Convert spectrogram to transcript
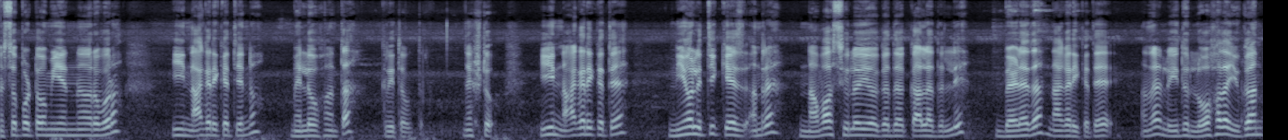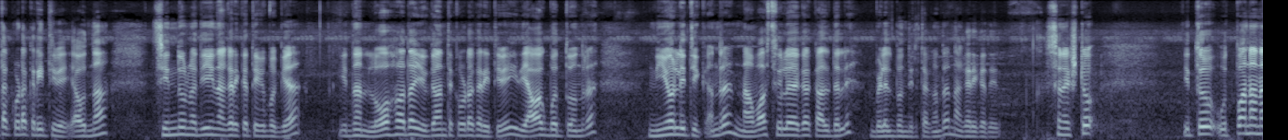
ಮೆಸಪಟೋಮಿಯನ್ನರವರು ಈ ನಾಗರಿಕತೆಯನ್ನು ಮೆಲೋಹ ಅಂತ ಕರೀತಾ ಹೋಗ್ತಾರೆ. ನೆಕ್ಸ್ಟು ಈ ನಾಗರಿಕತೆ ನಿಯೋಲಿಥಿಕ್ ಏಜ್ ಅಂದರೆ ನವಶಿಲಾಯುಗದ ಕಾಲದಲ್ಲಿ ಬೆಳೆದ ನಾಗರಿಕತೆ. ಅಂದರೆ ಇದು ಲೋಹದ ಯುಗ ಅಂತ ಕೂಡ ಕರಿತೀವಿ. ಯಾವುದನ್ನ ಸಿಂಧು ನದಿ ನಾಗರಿಕತೆ ಬಗ್ಗೆ. ಇದನ್ನ ಲೋಹದ ಯುಗ ಅಂತ ಕೂಡ ಕರಿತೀವಿ. ಇದು ಯಾವಾಗ ಬಂತು ಅಂದರೆ ನಿಯೋಲಿಥಿಕ್ ಅಂದರೆ ನವಶಿಲಾಯುಗ ಕಾಲದಲ್ಲಿ ಬೆಳೆದು ಬಂದಿರತಕ್ಕಂಥ ನಾಗರಿಕತೆ ಸೊ ನೆಕ್ಸ್ಟು ಇದು ಉತ್ಪನ್ನನ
